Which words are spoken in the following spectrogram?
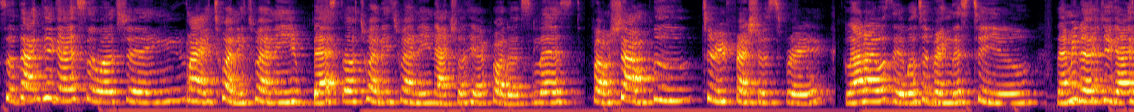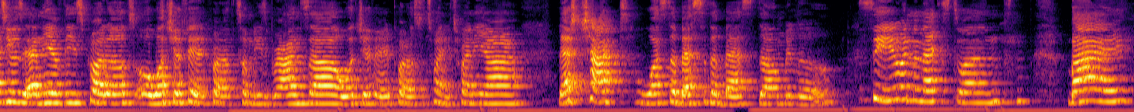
So thank you guys for watching my 2020 best of 2020 natural hair products list from shampoo to refresher spray. Glad I was able to bring this to you. Let me know if you guys use any of these products or what your favorite products from these brands are or what your favorite products for 2020 are. Let's chat what's the best of the best down below. See you in the next one. Bye.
